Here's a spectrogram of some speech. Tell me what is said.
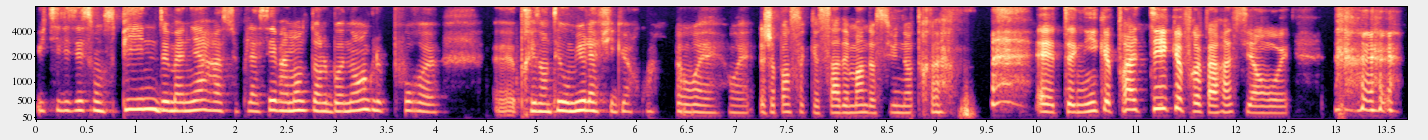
utiliser son spin de manière à se placer vraiment dans le bon angle pour euh, euh, présenter au mieux la figure. Quoi. Ouais, ouais. Je pense que ça demande aussi une autre technique, pratique, préparation, oui.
